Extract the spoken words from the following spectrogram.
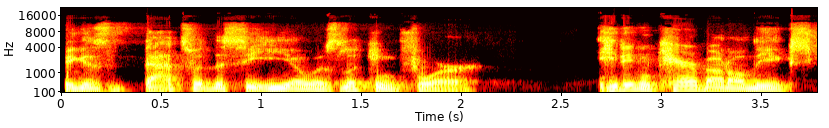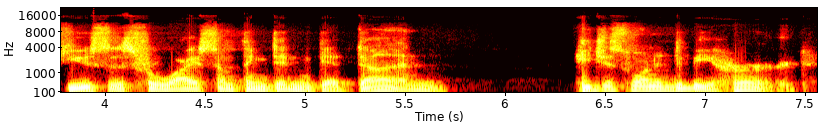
because that's what the CEO was looking for. He didn't care about all the excuses for why something didn't get done. He just wanted to be heard.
